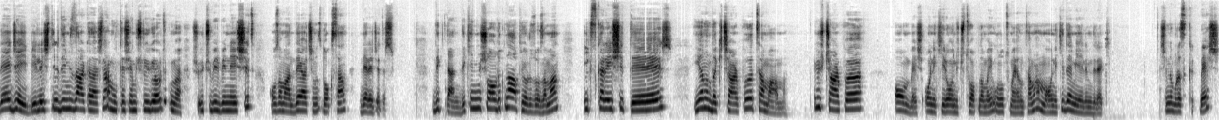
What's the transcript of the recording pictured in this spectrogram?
DC'yi birleştirdiğimizde arkadaşlar muhteşem üçlüyü gördük mü? Şu üçü birbirine eşit. O zaman D açımız 90 derecedir. Dikten dikinmiş olduk. Ne yapıyoruz o zaman? X kare eşittir. Yanındaki çarpı tamamı. 3 çarpı 15. 12 ile 13 toplamayı unutmayalım tamam mı? 12 demeyelim direkt. Şimdi burası 45.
